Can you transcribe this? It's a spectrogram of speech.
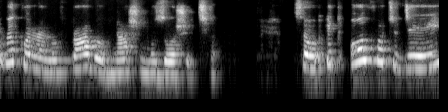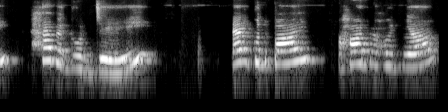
і виконаємо вправи в нашому зошиті. So, it's all for today. Have a good day and goodbye. Гарного дня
